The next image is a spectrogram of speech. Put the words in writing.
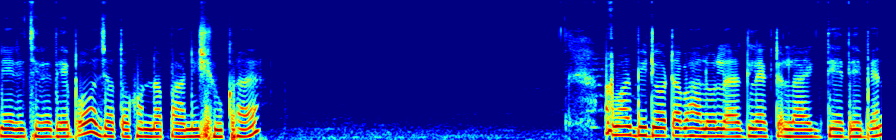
নেড়ে ছেড়ে দেবো যতক্ষণ না পানি শুকায়। আমার ভিডিওটা ভালো লাগলে একটা লাইক দিয়ে দেবেন।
